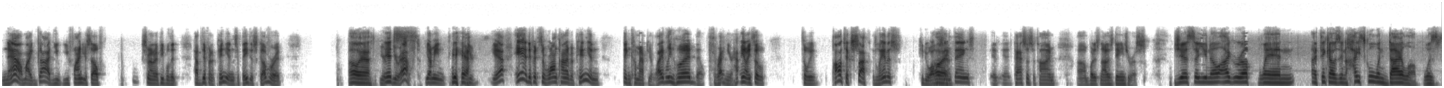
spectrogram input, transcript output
Now, my God, you you find yourself surrounded by people that have different opinions. If they discover it, Oh yeah. you're it's, you're effed. Yeah, I mean, Yeah. yeah, and if it's the wrong kind of opinion, they can come after your livelihood. They'll threaten your house. You know, so so we, politics suck. Atlantis can do all Oh, the yeah. same things. It, it passes the time, um, but it's not as dangerous. Just so you know, I grew up when I think I was in high school when dial-up was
